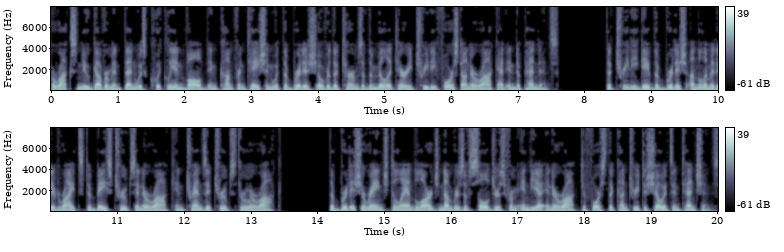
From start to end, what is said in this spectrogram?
Iraq's new government then was quickly involved in confrontation with the British over the terms of the military treaty forced on Iraq at independence. The treaty gave the British unlimited rights to base troops in Iraq and transit troops through Iraq. The British arranged to land large numbers of soldiers from India in Iraq to force the country to show its intentions.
